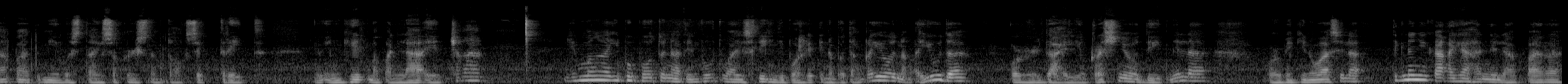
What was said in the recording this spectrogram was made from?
dapat umiwas tayo sa curse ng toxic trait. Yung inggit, mapanlait. Tsaka, yung mga iboboto natin, vote wisely. Hindi porket inabotan kayo ng ayuda or dahil yung crush nyo, date nila, or may ginawa sila. Tignan nyo yung kakayahan nila para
